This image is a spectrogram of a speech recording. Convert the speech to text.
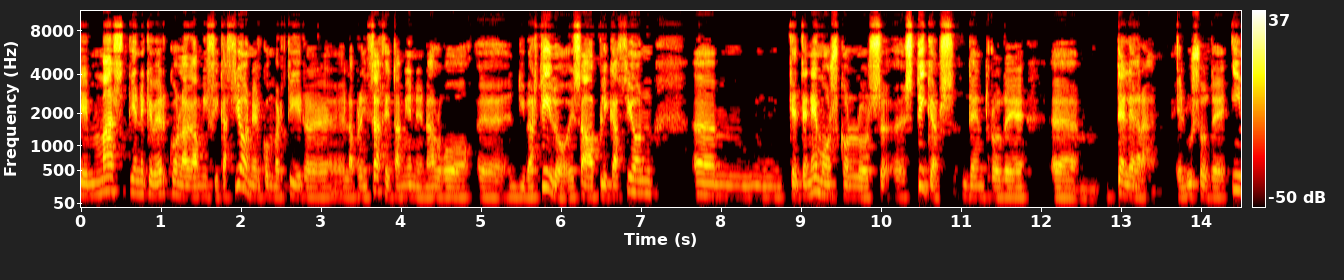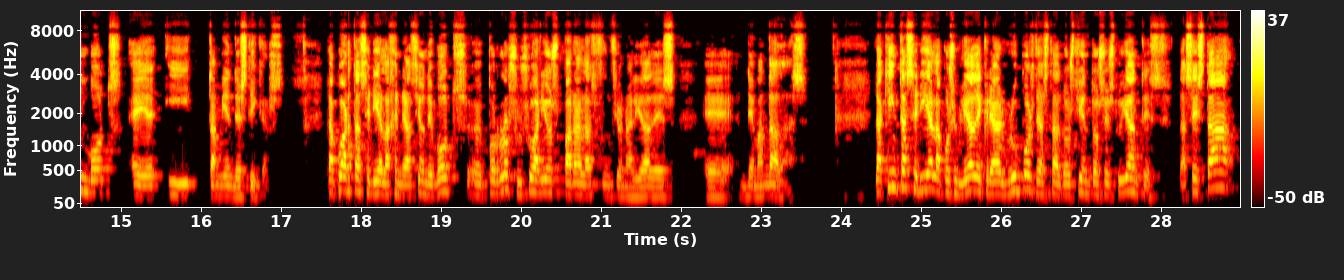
que más tiene que ver con la gamificación, el convertir eh, el aprendizaje también en algo eh, divertido, esa aplicación em, que tenemos con los eh, stickers dentro de em, Telegram, el uso de inbots y también de stickers. La cuarta sería la generación de bots por los usuarios para las funcionalidades demandadas. La quinta sería la posibilidad de crear grupos de hasta 200 estudiantes. La sexta,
